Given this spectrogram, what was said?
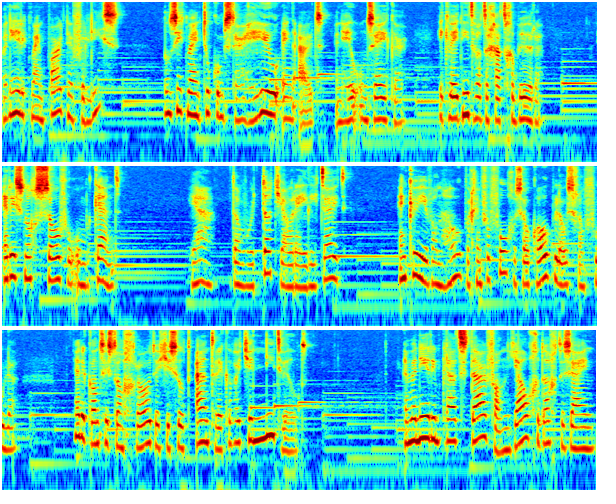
wanneer ik mijn partner verlies, dan ziet mijn toekomst er heel eng uit en heel onzeker. Ik weet niet wat er gaat gebeuren. Er is nog zoveel onbekend. Ja, dan wordt dat jouw realiteit. En kun je wanhopig en vervolgens ook hopeloos gaan voelen. de kans is dan groot dat je zult aantrekken wat je niet wilt. En wanneer in plaats daarvan jouw gedachten zijn:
